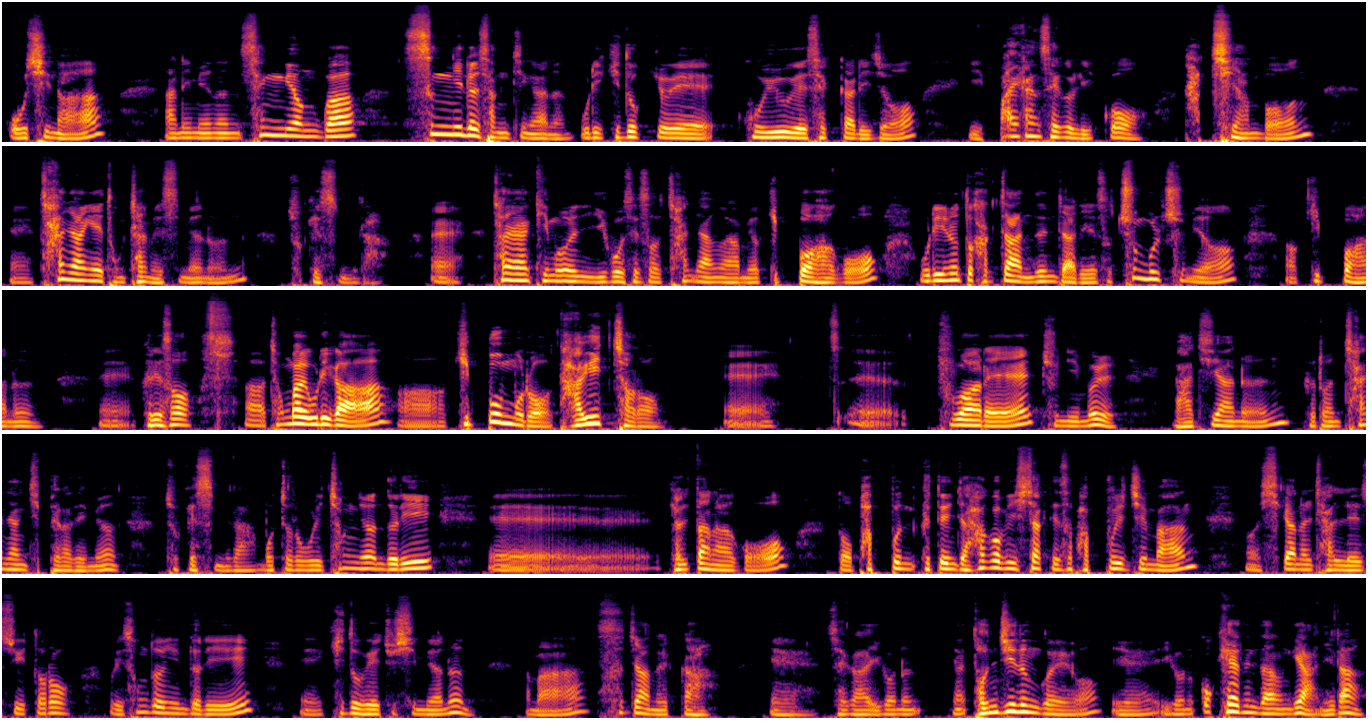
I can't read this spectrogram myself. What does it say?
옷이나 아니면은 생명과 승리를 상징하는 우리 기독교의 고유의 색깔이죠. 이 빨간색을 입고 같이 한번 에, 찬양에 동참했으면 좋겠습니다. 예, 찬양 팀은 이곳에서 찬양을 하며 기뻐하고 우리는 또 각자 앉은 자리에서 춤을 추며 어, 기뻐하는 예, 그래서 어, 정말 우리가 어, 기쁨으로 다윗처럼 예, 에, 부활의 주님을 맞이하는 그런 찬양 집회가 되면 좋겠습니다. 모쪼록 우리 청년들이 에, 결단하고 또 바쁜 그때 이제 학업이 시작돼서 바쁘지만 어, 시간을 잘 낼 수 있도록 우리 성도님들이 예, 기도해 주시면은 아마 서지 않을까. 예, 제가 이거는 던지는 거예요. 예, 이거는 꼭 해야 된다는 게 아니라,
